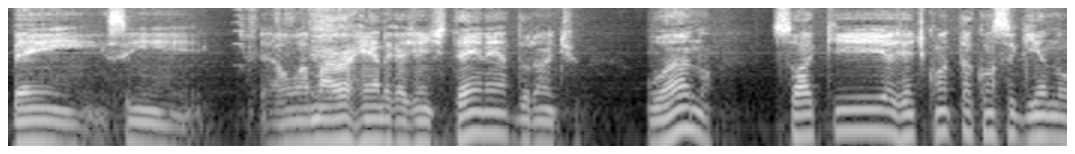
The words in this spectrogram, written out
bem, assim, é a maior renda que a gente tem, né, durante o ano, só que a gente está conseguindo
